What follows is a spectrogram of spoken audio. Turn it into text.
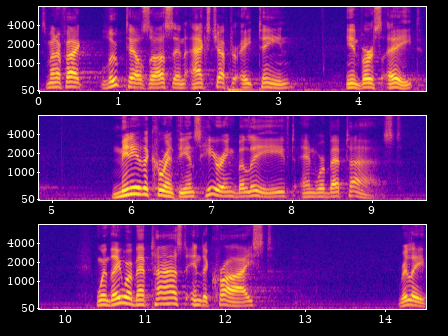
As a matter of fact, Luke tells us in Acts chapter 18, in verse 8, many of the Corinthians, hearing, believed and were baptized. When they were baptized into Christ, really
